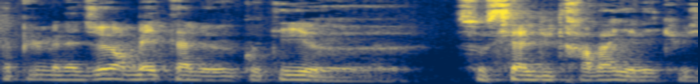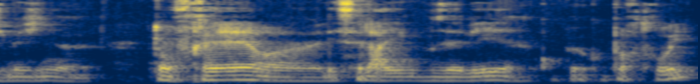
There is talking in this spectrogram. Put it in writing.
T'as plus le manager, mais t'as le côté euh, social du travail avec, euh, j'imagine, euh, ton frère, les salariés que vous avez, qu'on peut, qu'on peut retrouver.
